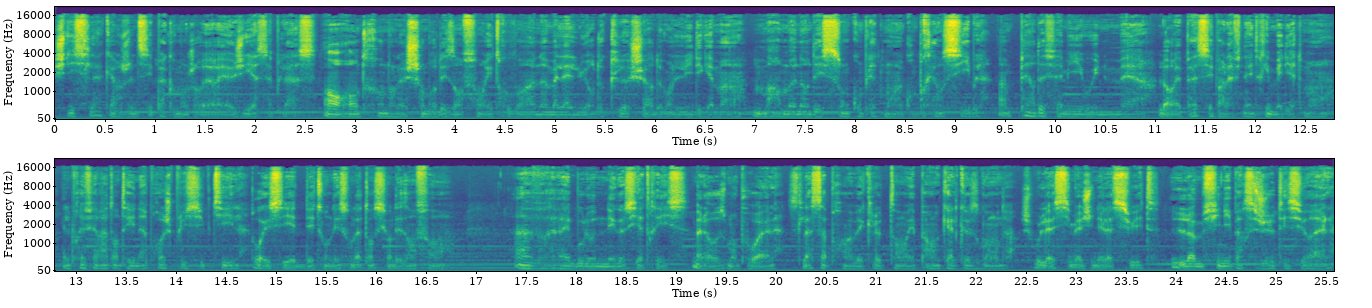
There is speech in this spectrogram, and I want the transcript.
Je dis cela car je ne sais pas comment j'aurais réagi à sa place. En rentrant dans la chambre des enfants et trouvant un homme à l'allure de clochard devant le lit des gamins, marmonnant des sons complètement incompréhensibles, un père de famille ou une mère l'aurait passé par la fenêtre immédiatement. Elle préféra tenter une approche plus subtile pour essayer de détourner son attention des enfants. Un vrai boulot de négociatrice. Malheureusement pour elle, cela s'apprend avec le temps et pas en quelques secondes. Je vous laisse imaginer la suite. L'homme finit par se jeter sur elle.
